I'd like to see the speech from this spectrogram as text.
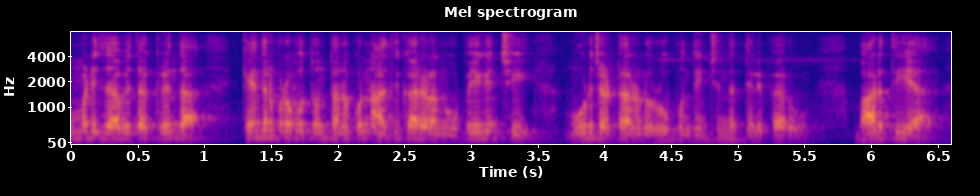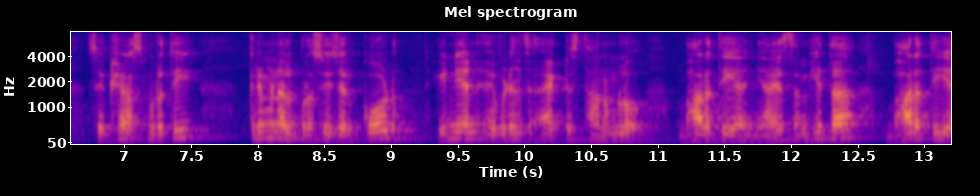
ఉమ్మడి జాబితా క్రింద కేంద్ర ప్రభుత్వం తనకున్న అధికారాలను ఉపయోగించి మూడు చట్టాలను రూపొందించిందని తెలిపారు. భారతీయ శిక్షా స్మృతి criminal procedure code Indian evidence act స్థానంలో భారతీయ న్యాయ సంహిత భారతీయ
